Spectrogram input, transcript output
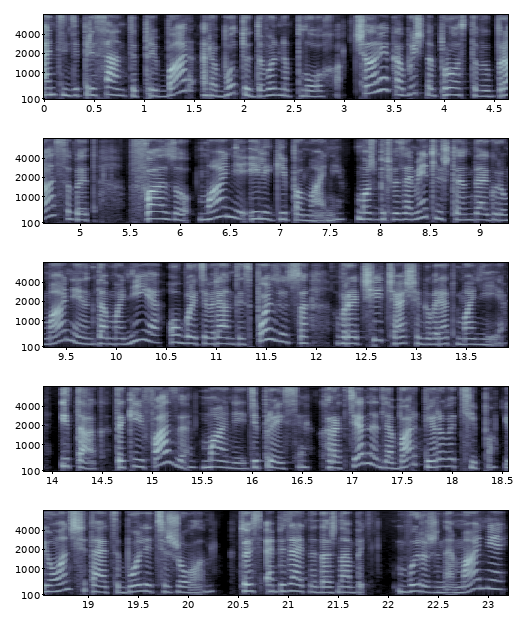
антидепрессанты при бар работают довольно плохо. Человек обычно просто выбрасывает фазу мании или гипомании. Может быть, вы заметили, что иногда я говорю мания, иногда мания. Оба эти варианта используются. Врачи чаще говорят мания. Итак, такие фазы, мания, депрессия, характерны для бар первого типа, и он считается более тяжелым. То есть обязательно должна быть выраженная мания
